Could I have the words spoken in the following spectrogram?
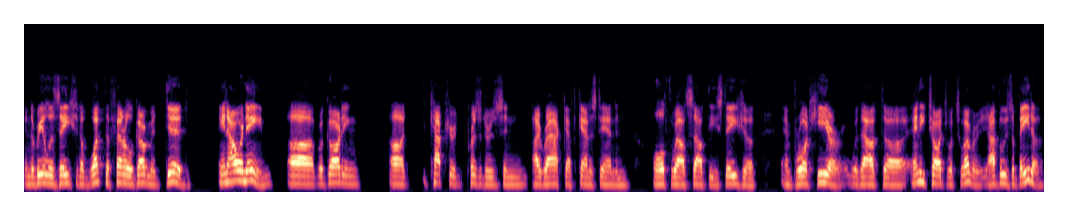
and the realization of what the federal government did in our name uh, regarding uh, captured prisoners in Iraq, Afghanistan, and all throughout Southeast Asia, and brought here without uh, any charge whatsoever. Abu Zubaydah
